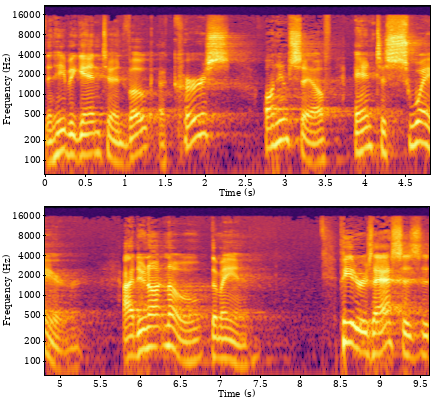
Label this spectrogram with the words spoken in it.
Then he began to invoke a curse on himself and to swear, I do not know the man. Peter is asked, is it,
